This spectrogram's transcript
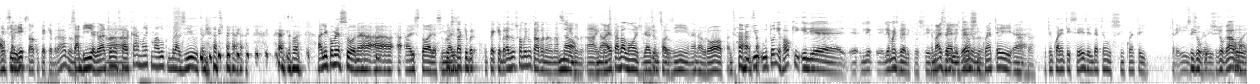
Ele Hawk- sabia que você tava com o pé quebrado? Sabia, a galera, todo mundo Ah. ficava, cara, moleque maluco do Brasil, tá? Ali começou, né, a, a, a história, assim. Quando mas- você tava quebra- com o pé quebrado, sua mãe não tava na, na assistindo. Não, né? Ah, não, então. aí eu tava longe, viajando Então- sozinho, né, na Europa. tá, E o, o Tony Hawk, ele é, é- ele é. ele é mais velho que você. É mais Bem velho, ele tem uns ou não? 50 e... é, Ah, tá. Eu tenho 46, ele deve ter uns 53. Você, jogou, aí, você jogava?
